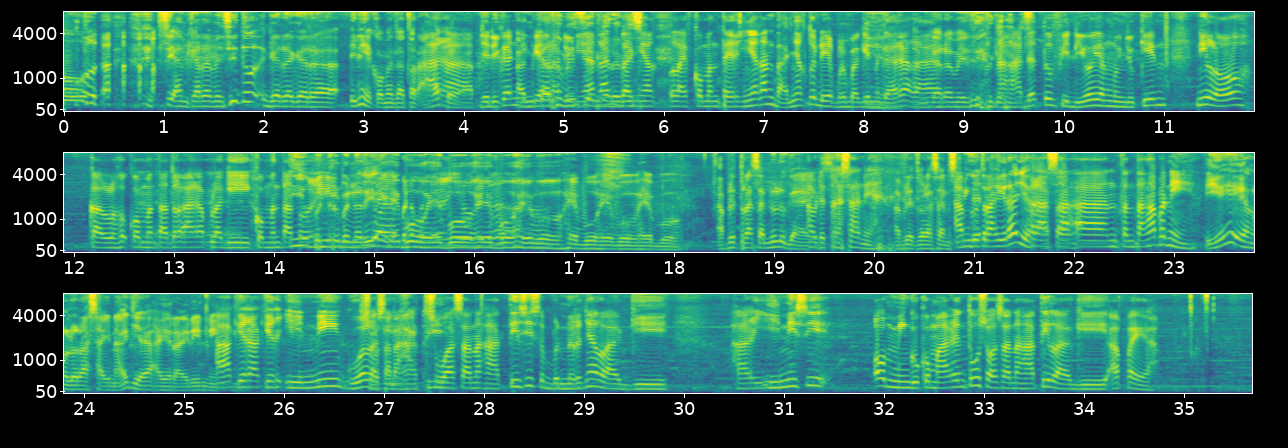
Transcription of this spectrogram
Si Ankara Messi tuh gara-gara Ini ya komentator Arab, ya Arab. Jadi kan di Piala Messi, Dunia kan banyak live komentarnya kan banyak tuh dari berbagai Iya, negara kan. Ankara Nah ada tuh video yang nunjukin nih loh kalau komentator Arab lagi komentator Iya bener-bener ini heboh, heboh, heboh, heboh, heboh, heboh, heboh. Update perasaan dulu guys. Update perasaan ya. Update perasaan. Seminggu Update terakhir aja. Perasaan tentang apa nih? atau- Iya yang lu rasain aja akhir-akhir ini. Akhir-akhir ini gue lagi Suasana hati. suasana hati sih sebenarnya lagi hari ini sih oh minggu kemarin tuh suasana hati lagi apa ya?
